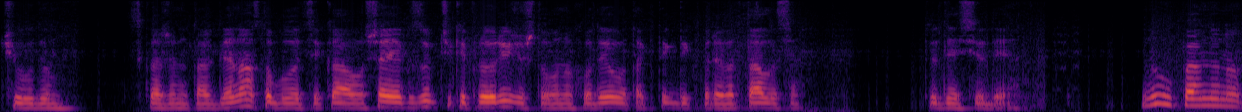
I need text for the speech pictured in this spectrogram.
чудом, скажімо так. Для нас то було цікаво. Ще як зубчики проріжеш, то воно ходило, так тик-дик переверталося туди-сюди. Ну, впевнено,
